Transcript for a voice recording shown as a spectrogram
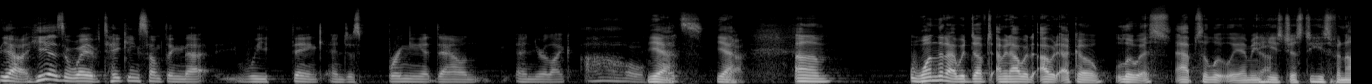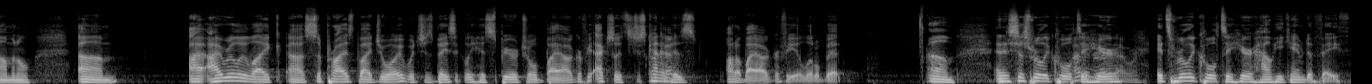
yeah, he has a way of taking something that we think and just bringing it down, and you're like, oh, Yeah. it's Yeah. Um, one that I would dove. I mean, I would I would echo Lewis absolutely. I mean, Yeah. he's just he's phenomenal. Um, I, I really like uh, Surprised by Joy, which is basically his spiritual biography. Actually, it's just kind of his autobiography a little bit. Um, and it's just really cool to hear. It's really cool to hear how he came to faith.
